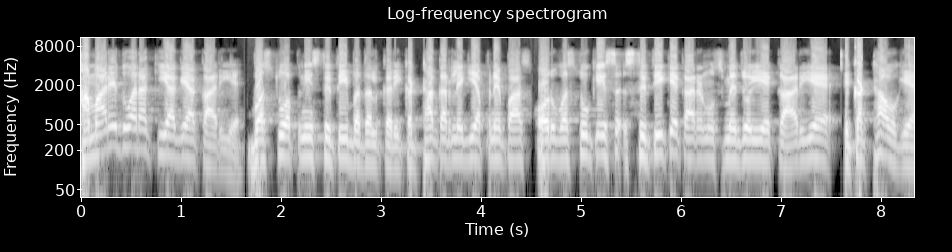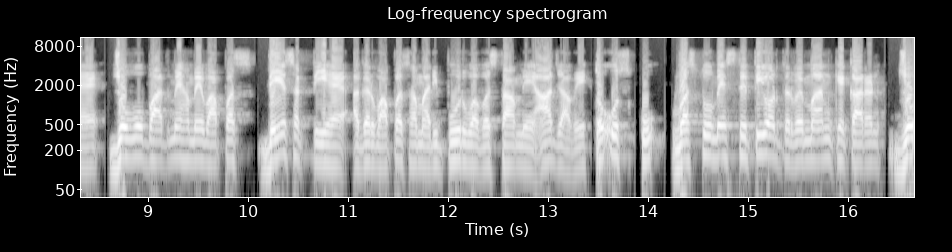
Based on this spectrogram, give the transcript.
हमारे द्वारा किया गया कार्य। वस्तु अपनी स्थिति बदल कर इकट्ठा कर लेगी अपने पास, और वस्तु की इस स्थिति के कारण उसमें जो ये कार्य इकट्ठा हो गया है, जो वो बाद में हमें वापस दे सकती है, अगर वापस हमारी पूर्व अवस्था में आ जावे तो उस वस्तु में स्थिति और द्रव्यमान के कारण जो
